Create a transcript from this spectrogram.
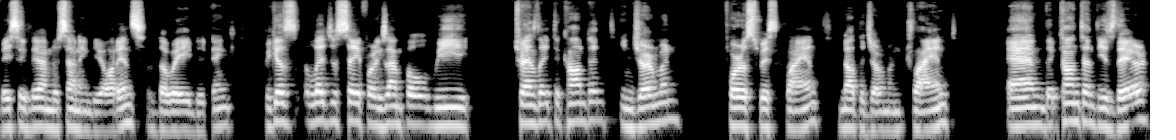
basically understanding the audience, the way they think. Because let's just say, for example, we translate the content in German for a Swiss client, not the German client. And the content is there.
